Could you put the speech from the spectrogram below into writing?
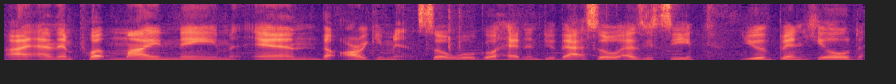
uh, and then put my name in the argument. So we'll go ahead and do that. So as you see you've been healed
